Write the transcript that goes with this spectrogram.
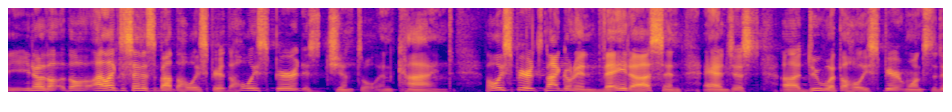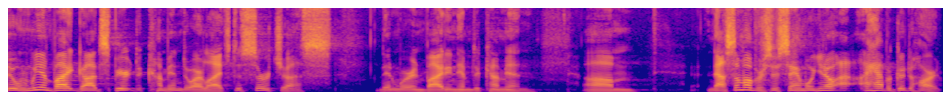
You know, the, the, I like to say this about the Holy Spirit the Holy Spirit is gentle and kind. The Holy Spirit's not going to invade us and, and just uh, do what the Holy Spirit wants to do. When we invite God's Spirit to come into our lives, to search us, then we're inviting Him to come in. Um, now, some of us are saying, well, you know, I, I have a good heart.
